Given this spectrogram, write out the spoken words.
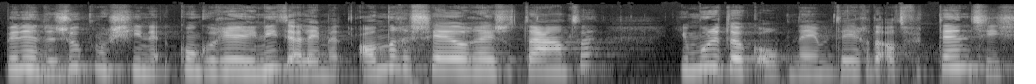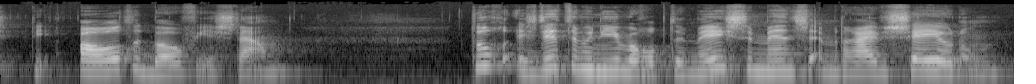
Binnen de zoekmachine concurreer je niet alleen met andere SEO-resultaten, je moet het ook opnemen tegen de advertenties die altijd boven je staan. Toch is dit de manier waarop de meeste mensen en bedrijven SEO doen.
